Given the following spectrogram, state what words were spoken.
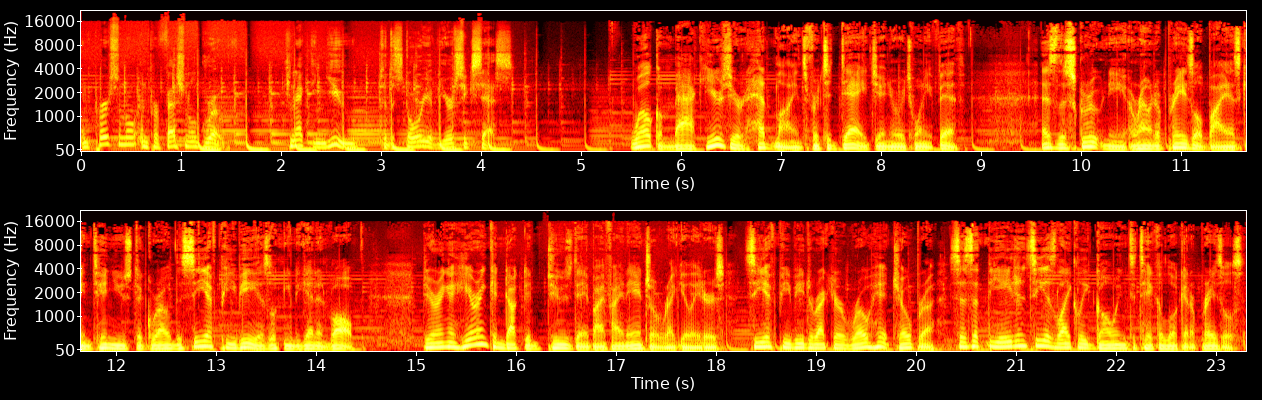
and personal and professional growth, connecting you to the story of your success. Welcome back. Here's your headlines for today, January 25th. As the scrutiny around appraisal bias continues to grow, the CFPB is looking to get involved. During a hearing conducted Tuesday by financial regulators, CFPB Director Rohit Chopra says that the agency is likely going to take a look at appraisals.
